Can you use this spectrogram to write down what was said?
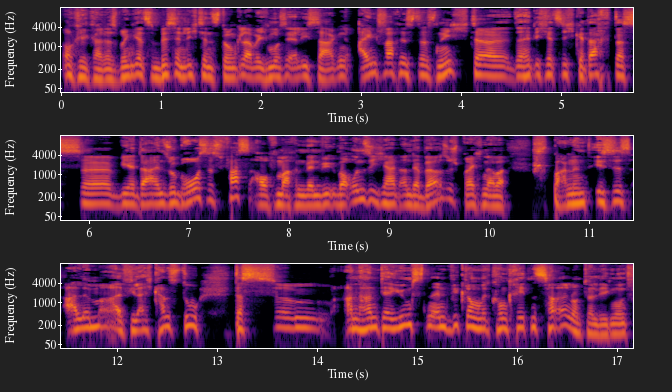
Okay, Karl, das bringt jetzt ein bisschen Licht ins Dunkel, aber ich muss ehrlich sagen, einfach ist das nicht. Äh, da hätte ich jetzt nicht gedacht, dass äh, wir da ein so großes Fass aufmachen, wenn wir über Unsicherheit an der Börse sprechen. Aber spannend ist es allemal. Vielleicht kannst du das ähm, anhand der jüngsten Entwicklung mit konkreten Zahlen unterlegen und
